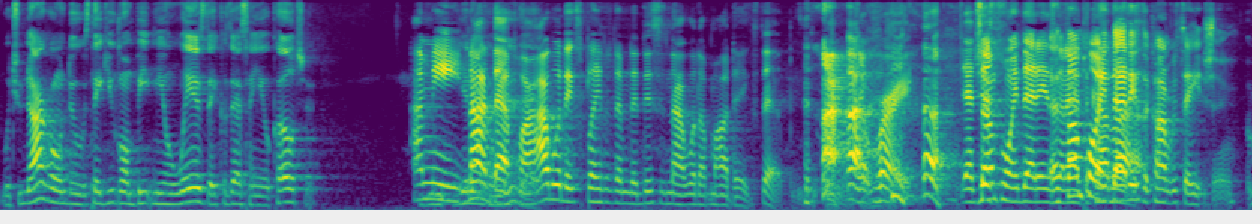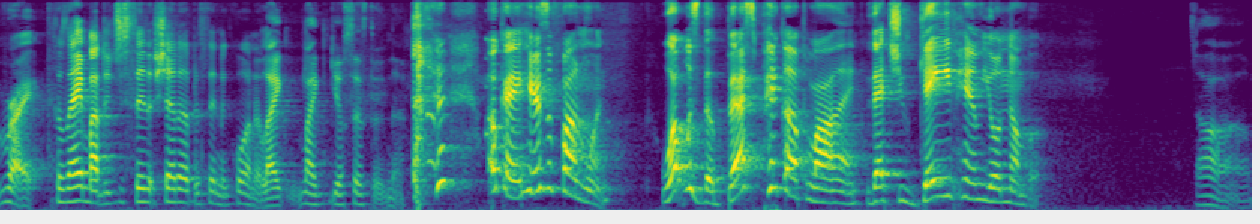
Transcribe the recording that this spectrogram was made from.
what you're not gonna do is think you're gonna beat me on Wednesday because that's in your culture. I mean, You're not not, that part. that. I would explain to them that this is not what I'm about to accept. right. At some point, that is At some point, that up. is a conversation. Right. Cause I ain't about to just sit, shut up and sit in the corner like like your sister. No. Okay, here's a fun one. What was the best pickup line that you gave him your number? Oh.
